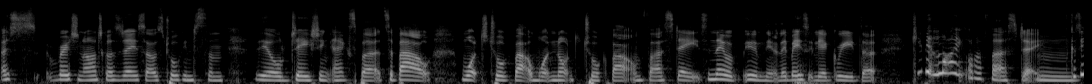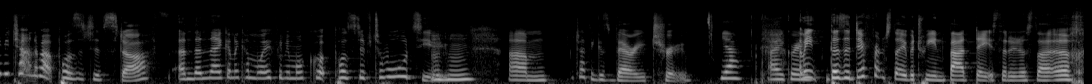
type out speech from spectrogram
I wrote an article today, so I was talking to some the old dating experts about what to talk about and what not to talk about on first dates, and they were you know they basically agreed that keep it light on a first date Mm. because if you're chatting about positive stuff, and then they're going to come away feeling more co- positive towards you, Mm-hmm. um, which I think is very true. Yeah, I agree. I mean, there's a difference though between bad dates that are just like, ugh,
